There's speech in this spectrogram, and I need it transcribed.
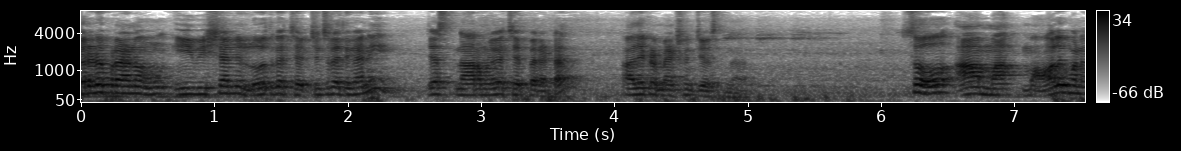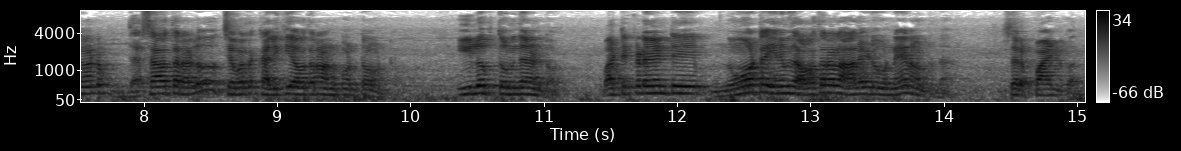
గరుడ ప్రాణం ఈ విషయాన్ని లోతుగా చర్చించలేదు కానీ జస్ట్ నార్మల్గా చెప్పారట. అది ఇక్కడ మెన్షన్ చేస్తున్నారు. సో ఆ మా మామూలుగా మనం అంటే దశావతారాలు చివరి కలికి అవతారం అనుకుంటూ ఉంటాం. ఈలోపు తొమ్మిది అంటాం. బట్ ఇక్కడ ఏంటి నూట ఎనిమిది అవతారాలు ఆల్రెడీ ఉన్నాయని అంటున్నారు. సరే పాయింట్ కొంత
